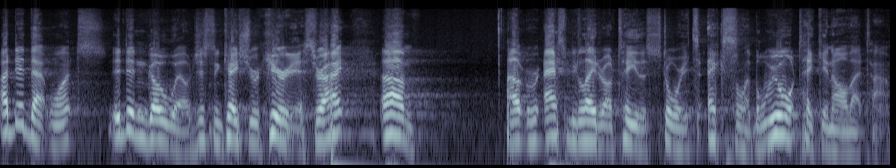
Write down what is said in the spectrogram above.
I did that once. It didn't go well, just in case you were curious, right? Um, uh, ask me later, I'll tell you the story. It's excellent, but we won't take in all that time.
